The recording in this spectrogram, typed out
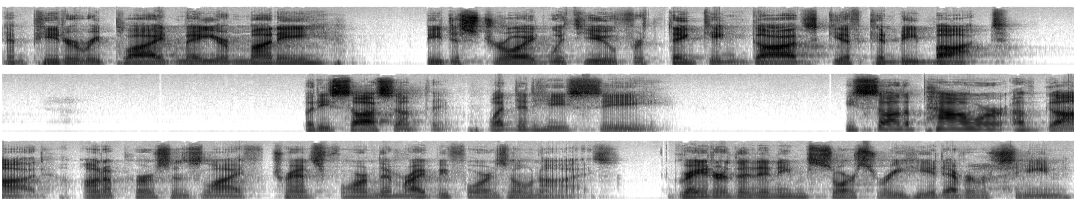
And Peter replied, May your money be destroyed with you for thinking God's gift can be bought. But he saw something. What did he see? He saw the power of God on a person's life transform them right before his own eyes. Greater than any sorcery he had ever seen,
